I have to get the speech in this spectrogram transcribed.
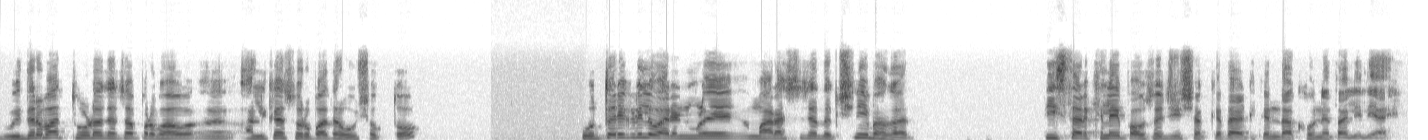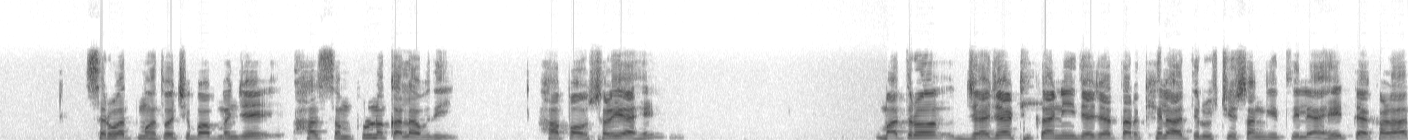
विदर्भात थोडा त्याचा प्रभाव हलक्या स्वरूपात राहू शकतो. उत्तरेकडील वाऱ्यांमुळे महाराष्ट्राच्या दक्षिणी भागात तीस तारखेलाही पावसाची शक्यता या ठिकाणी दाखवण्यात आलेली आहे. सर्वात महत्त्वाची बाब म्हणजे हा संपूर्ण कालावधी हा पावसाळी आहे. मात्र ज्या ज्या ठिकाणी ज्या ज्या तारखेला अतिवृष्टी सांगितलेली आहे त्या काळात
